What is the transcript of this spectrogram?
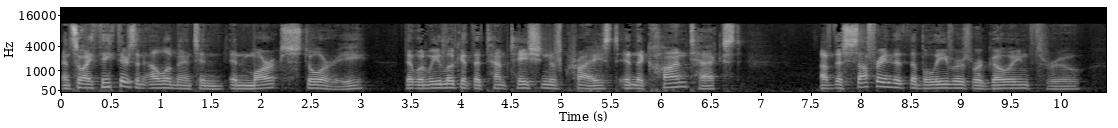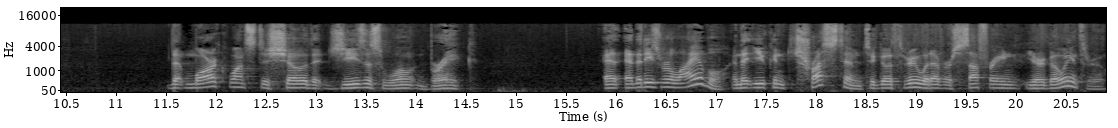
And so I think there's an element in, in Mark's story that when we look at the temptation of Christ in the context of the suffering that the believers were going through, that Mark wants to show that Jesus won't break and, and that he's reliable and that you can trust him to go through whatever suffering you're going through.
